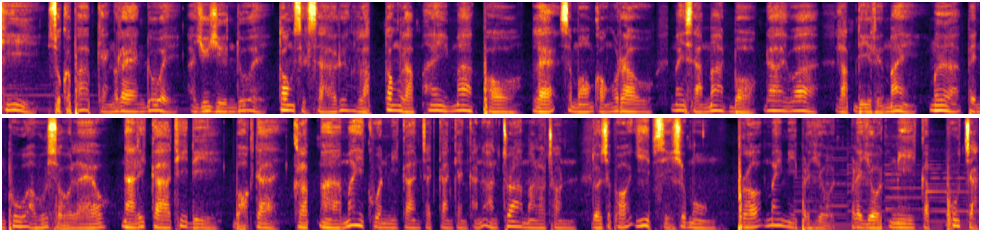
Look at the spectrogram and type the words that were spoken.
ที่สุขภาพแข็งแรงด้วย อายุยืนด้วย ต้องศึกษาเรื่องหลับต้องหลับให้มากพอ และสมองของเราไม่สามารถบอกได้ว่า หลับดีหรือไม่ เมื่อเป็นผู้อาวุโสแล้ว นาฬิกาที่ดีบอกได้ครับมาไม่ควรมีการจัดการแข่งขันอัลตร้ามาราธอนโดยเฉพาะ 24 ชั่วโมง ราะไม่มีประโยชน์ ประโยชน์มีกับผู้จัด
